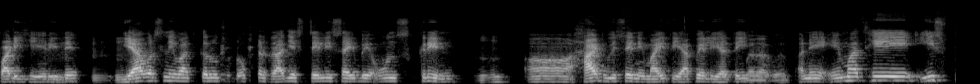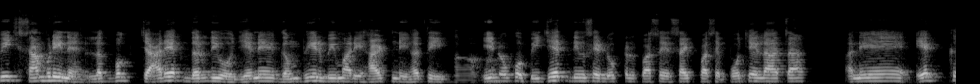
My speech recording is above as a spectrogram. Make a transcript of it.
પાડી છે એ રીતે. ગયા વર્ષની વાત કરું તો ડોક્ટર રાજેશ તેલી સાહેબે ઓન સ્ક્રીન હાર્ટ વિશેની માહિતી આપેલી હતી. અને એમાંથી ઈ સ્પીચ સાંભળીને લગભગ ચારેક દર્દીઓ જેને ગંભીર બીમારી હાર્ટની હતી એ લોકો બીજે જ દિવસે ડોક્ટર પાસે સાહેબ પાસે પહોંચેલા હતા. અને એક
